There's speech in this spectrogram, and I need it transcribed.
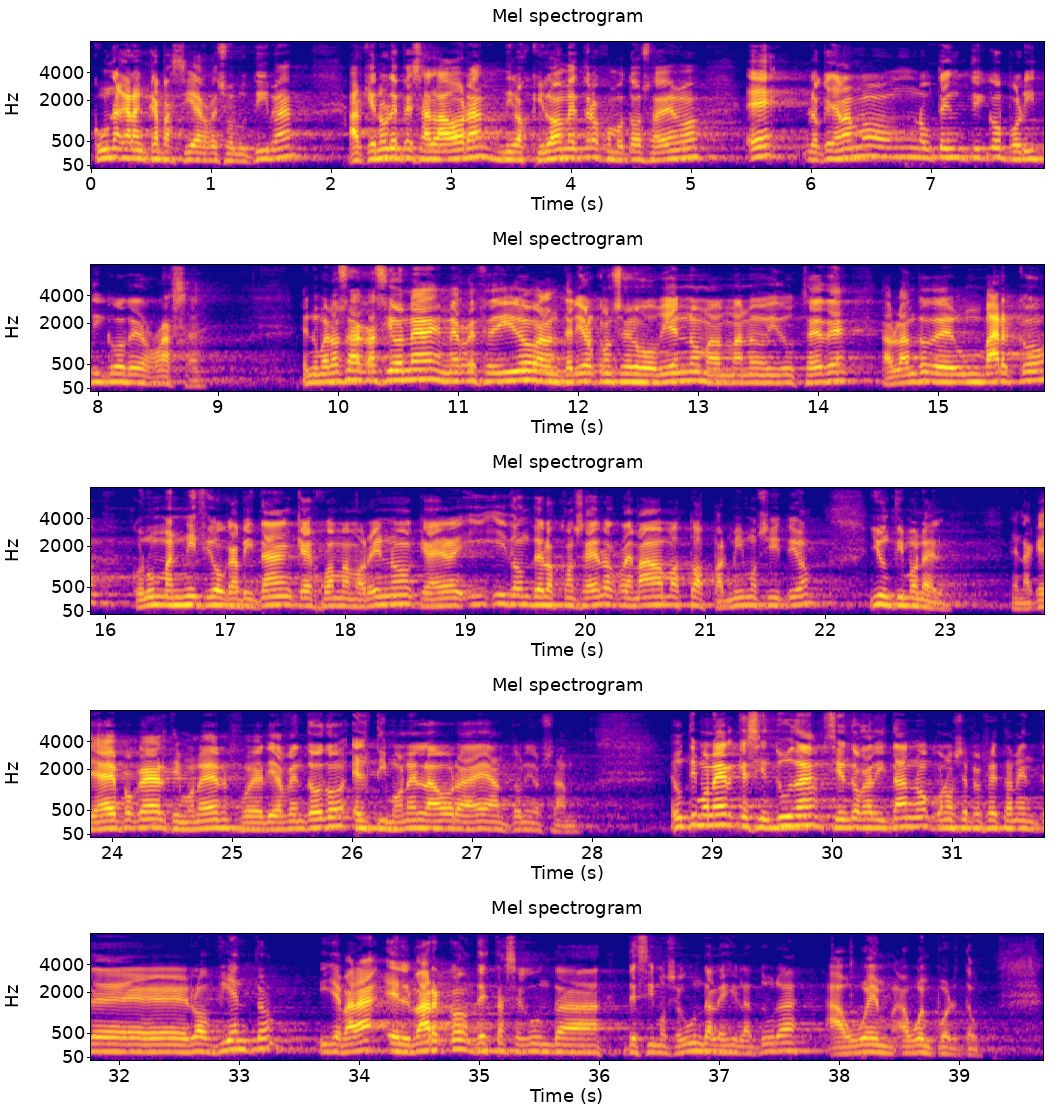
con una gran capacidad resolutiva, al que no le pesa la hora ni los kilómetros, como todos sabemos, es lo que llamamos un auténtico político de raza. En numerosas ocasiones me he referido al anterior Consejo de Gobierno, me han oído ustedes, hablando de un barco con un magnífico capitán que es Juanma Moreno, que, y, donde los consejeros remábamos todos para el mismo sitio, y un timonel. En aquella época el timonel fue Elías Bendodo, el timonel ahora es Antonio Sam. Es un timonel que sin duda, siendo gaditano, conoce perfectamente los vientos y llevará el barco de esta segunda, decimosegunda legislatura a buen, a buen puerto.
